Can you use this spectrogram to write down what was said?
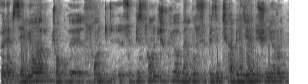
önemsemiyorlar. Çok e, sonuç e, sürpriz sonuç çıkıyor. Ben bu sürprizin çıkabileceğini düşünüyorum.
